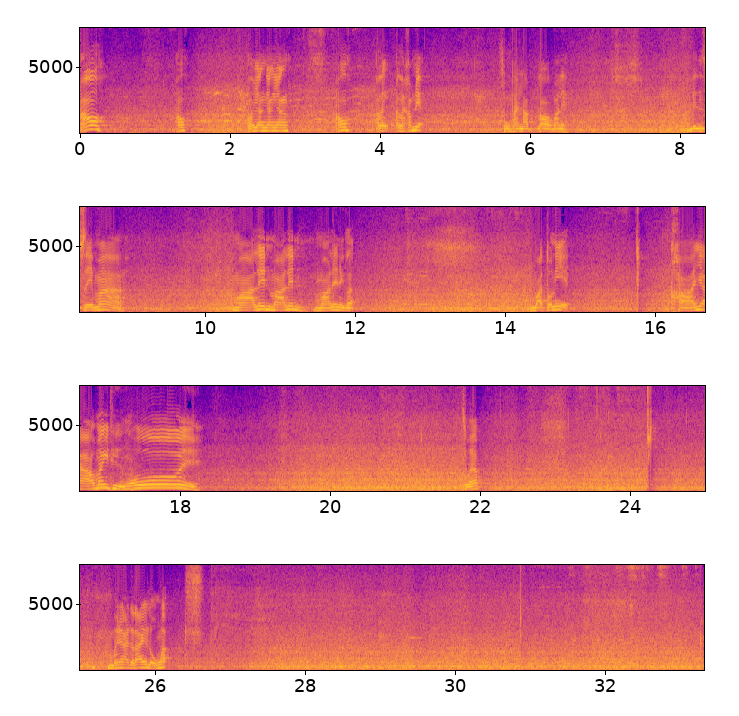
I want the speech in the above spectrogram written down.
เอาเอาเอายังยังยังเอาอะไรอะไรครับเนี่ย ส่งแผนลับรอกมาเลยเบนเซม่ามาเล่นมาเล่น มาเล่นอีกแล้วบาตัวนี้ ขายาวไม่ถึง โอ้ย สวยครับ ไม่น่าจะได้ลงละ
